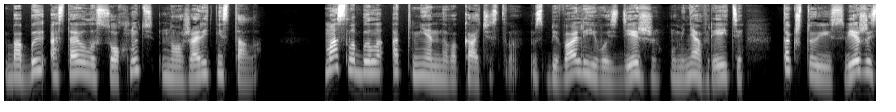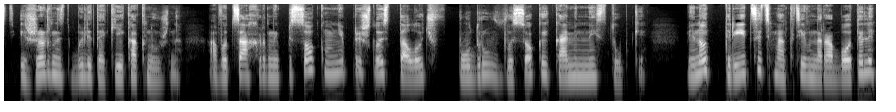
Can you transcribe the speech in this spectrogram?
Бобы оставила сохнуть, но жарить не стала. Масло было отменного качества. Взбивали его здесь же, у меня в рейте, так что и свежесть, и жирность были такие, как нужно — а вот сахарный песок мне пришлось толочь в пудру в высокой каменной ступке. Минут тридцать мы активно работали,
